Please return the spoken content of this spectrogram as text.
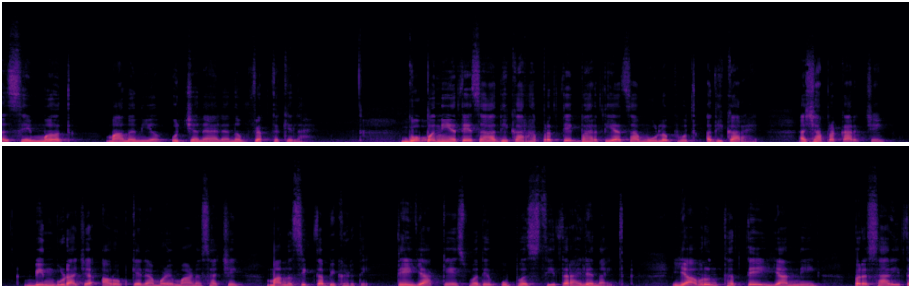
असे मत माननीय उच्च न्यायालयानं व्यक्त केलं आहे. गोपनीयतेचा अधिकार हा प्रत्येक भारतीयाचा मूलभूत अधिकार आहे. अशा प्रकारचे बिनबुडाचे आरोप केल्यामुळे माणसाची मानसिकता बिघडते. ते या केसमध्ये उपस्थित राहिले नाहीत. यावरून थत्ते यांनी प्रसारित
